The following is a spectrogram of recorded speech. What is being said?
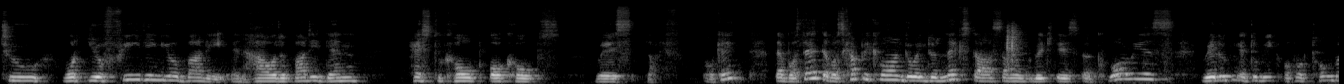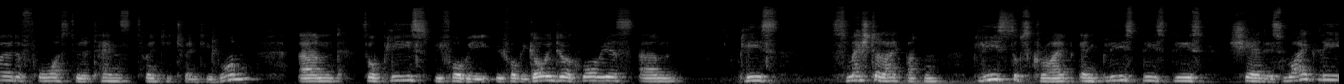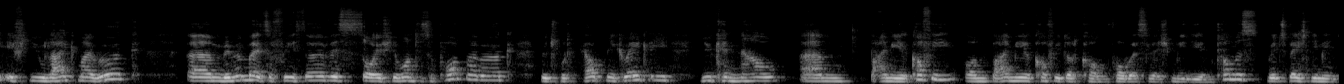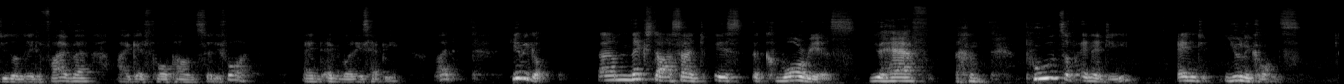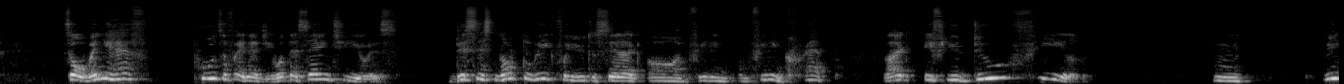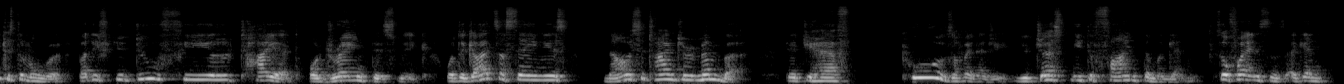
to what you're feeding your body and how the body then has to cope or copes with life. Okay, that was that. That was Capricorn. Going to the next star sign, which is Aquarius. We're looking at the week of October the 4th to the 10th, 2021. Um, so please, before we before we go into Aquarius, um, please smash the like button. Please subscribe and please, please, please share this widely if you like my work. Um, remember, it's a free service, so if you want to support my work, which would help me greatly, you can now um, buy me a coffee on buymeacoffee.com forward slash medium Thomas, which basically means you donate a fiver, I get £4.34, and everybody's happy, right? Here we go. Um, next star sign is Aquarius. You have um, pools of energy and unicorns. So when you have pools of energy, what they're saying to you is, this is not the week for you to say like, oh, I'm feeling, I'm feeling crap, right? If you do feel, hmm, weak is the wrong word, but if you do feel tired or drained this week, what the guides are saying is, now is the time to remember that you have pools of energy. You just need to find them again. So for instance, again,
